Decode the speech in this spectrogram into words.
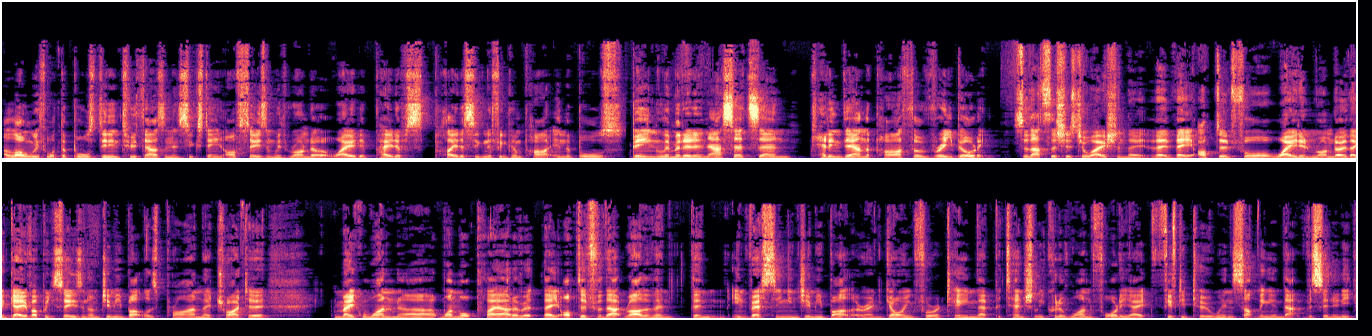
along with what the Bulls did in 2016 offseason with Rondo at Wade, it played a, played a significant part in the Bulls being limited in assets and heading down the path of rebuilding. So that's the situation. They, they they opted for Wade and Rondo. They gave up a season of Jimmy Butler's prime. They tried to make one uh, one more play out of it. They opted for that rather than than investing in Jimmy Butler and going for a team that potentially could have won 48, 52 wins, something in that vicinity,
